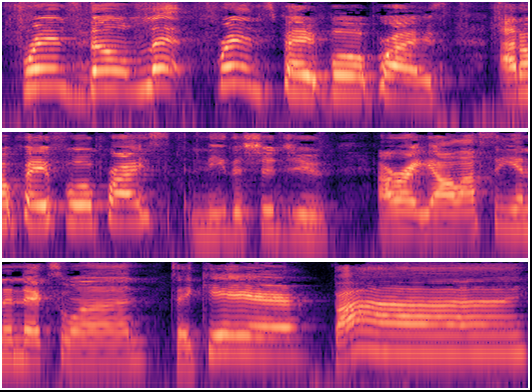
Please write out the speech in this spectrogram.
friends don't let friends pay full price. I don't pay full price, neither should you. All right, y'all. I'll see you in the next one. Take care. Bye.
